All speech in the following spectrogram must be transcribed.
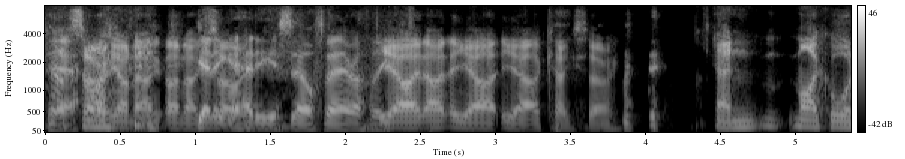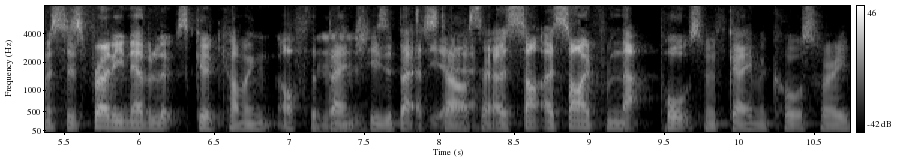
Yeah. Sorry, I know, I know. Getting sorry. ahead of yourself there, I think. Yeah, I, I, yeah, yeah. Okay, sorry. And Michael Warner says Freddie never looks good coming off the Mm. bench. He's a better Yeah. starter. Asi- Aside from that Portsmouth game, of course, where he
